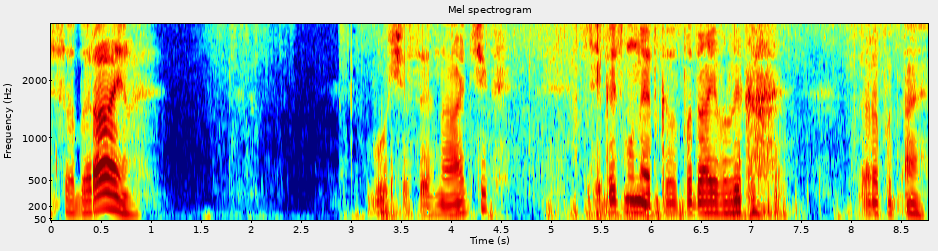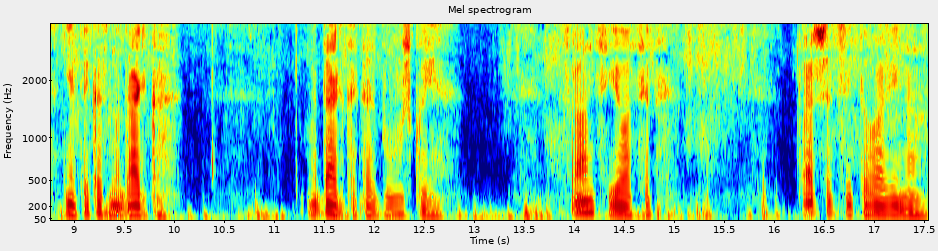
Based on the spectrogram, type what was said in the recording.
Забираємо. Був ще сигнальчик. Це якась монетка випадає велика. А, ні, це якась медалька. Медалька якась з бушкою. Франц Йосип. Перша світова війна.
